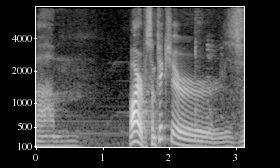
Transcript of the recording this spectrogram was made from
Um, Marv, some pictures.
